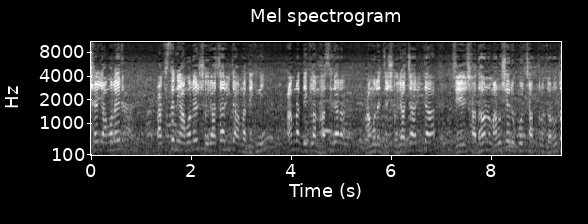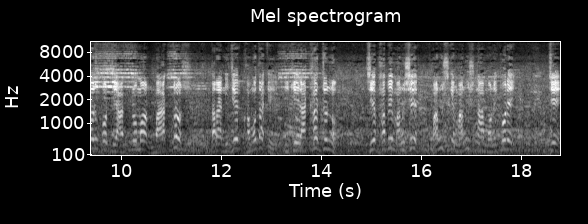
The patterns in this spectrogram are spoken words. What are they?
সেই আমলের, পাকিস্তানি আমলের স্বৈরাচারিতা আমরা দেখিনি। আমরা দেখলাম হাসিনার আমলের যে স্বৈরাচারিতা যে সাধারণ মানুষের উপর, ছাত্র জনতার উপর যে আক্রমণ বা আক্রোশ তারা নিজের ক্ষমতাকে টিকিয়ে রাখার জন্য যেভাবে মানুষের, মানুষকে মানুষ না মনে করে, যে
